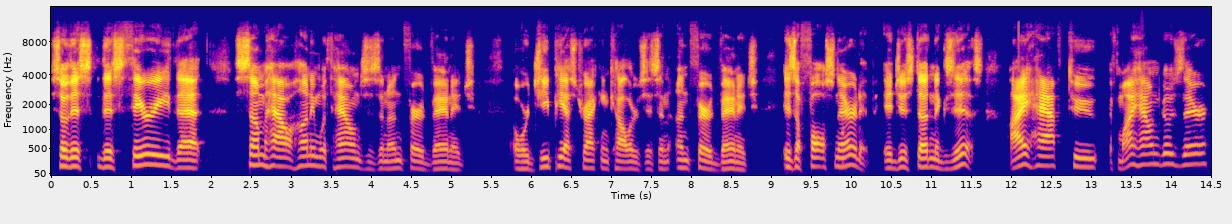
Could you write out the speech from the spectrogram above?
So this this theory that somehow hunting with hounds is an unfair advantage or GPS tracking collars is an unfair advantage is a false narrative. It just doesn't exist. I have to if my hound goes there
